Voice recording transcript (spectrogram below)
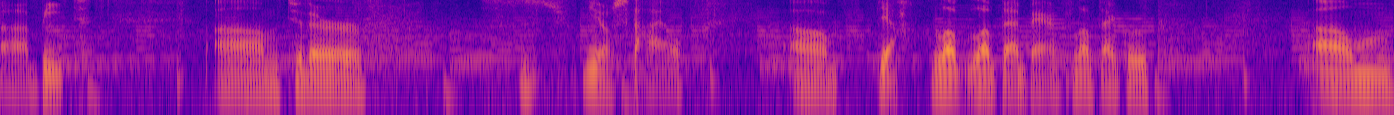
uh, beat, um, to their you know style. Um, yeah, love love that band, love that group. Um,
